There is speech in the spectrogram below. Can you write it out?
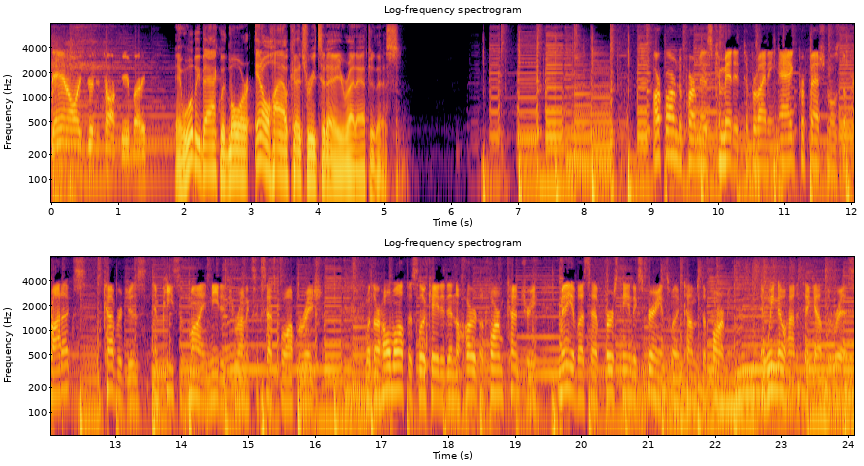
Dan, always good to talk to you, buddy. And we'll be back with more in Ohio Country today, right after this. Our farm department is committed to providing ag professionals the products, coverages, and peace of mind needed to run a successful operation. With our home office located in the heart of farm country, many of us have firsthand experience when it comes to farming, and we know how to take out the risk.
